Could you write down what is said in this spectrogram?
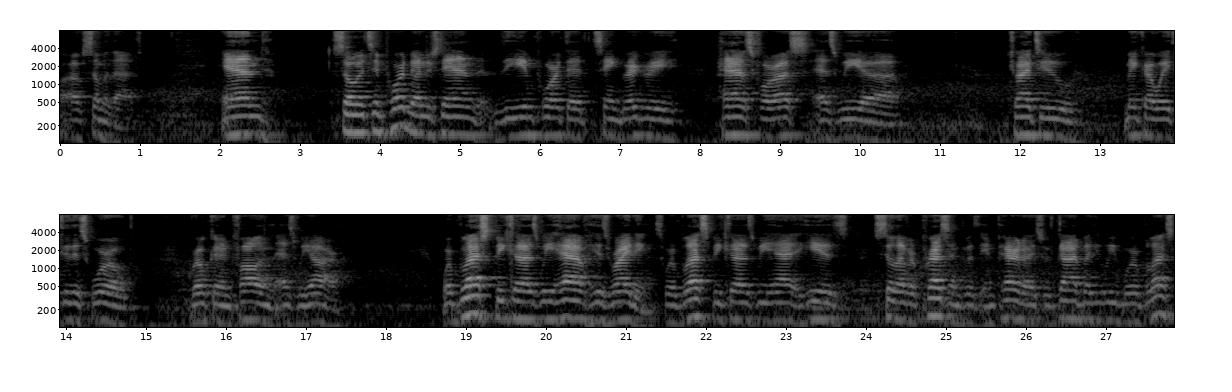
of some of that. And so it's important to understand the import that St. Gregory has for us as we uh, try to make our way through this world, broken and fallen as we are. We're blessed because we have his writings. We're blessed because we have, he is still ever present with in paradise with God, but we were blessed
